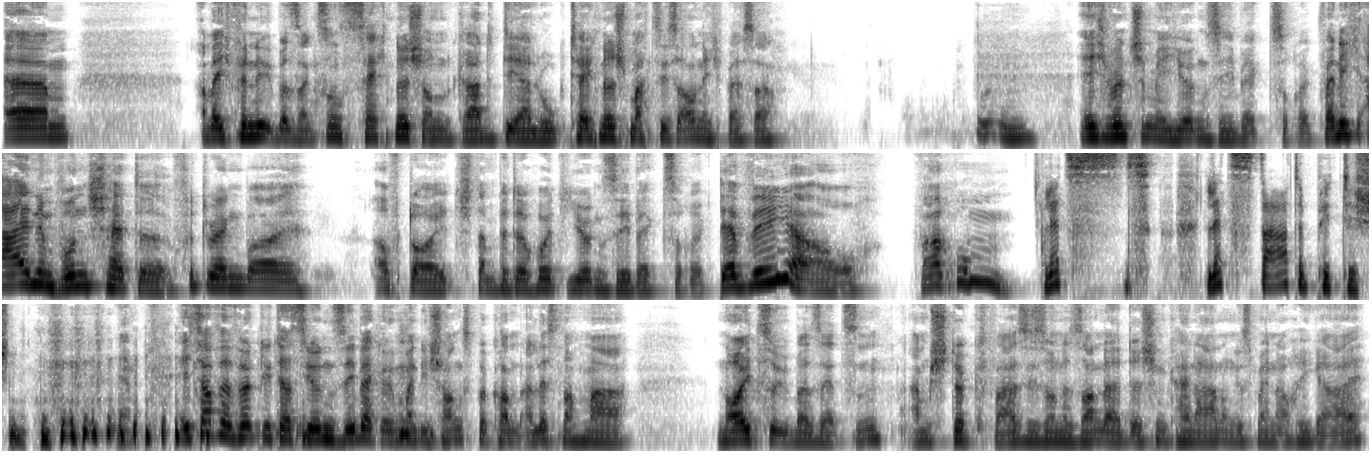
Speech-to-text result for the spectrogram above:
Ähm, aber ich finde, übersetzungstechnisch und gerade dialogtechnisch macht sie es auch nicht besser. Ich wünsche mir Jürgen Seebeck zurück. Wenn ich einen Wunsch hätte für Dragon Ball auf Deutsch, dann bitte holt Jürgen Seebeck zurück. Der will ja auch. Warum? Let's, let's start a petition. Ich hoffe wirklich, dass Jürgen Seeberg irgendwann die Chance bekommt, alles nochmal neu zu übersetzen. Am Stück quasi so eine Sonderedition, keine Ahnung, ist mir auch egal.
